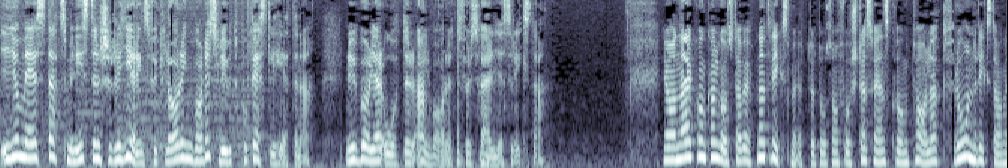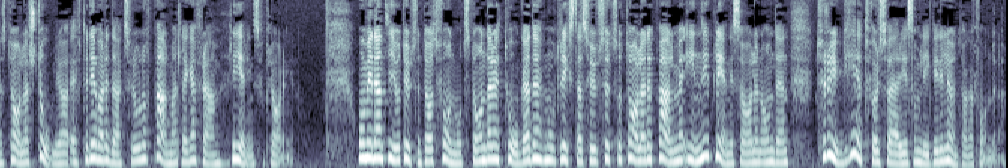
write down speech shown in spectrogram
i och med statsministerns regeringsförklaring var det slut på festligheterna. Nu börjar åter allvaret för Sveriges riksdag. Ja, när kung Carl Gustav öppnat riksmötet och som första svensk kung talat från riksdagens talarstol, ja, efter det var det dags för Olof Palme att lägga fram regeringsförklaringen. Och medan tiotusentals fondmotståndare tågade mot riksdagshuset så talade Palme inne i plenisalen om den trygghet för Sverige som ligger i löntagarfonderna.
